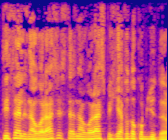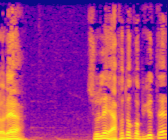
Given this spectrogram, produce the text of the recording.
τι θέλεις να αγοράσεις, θέλεις να αγοράσεις π.χ. αυτό το κομπιούτερ, ωραία. Σου λέει αυτό το κομπιούτερ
